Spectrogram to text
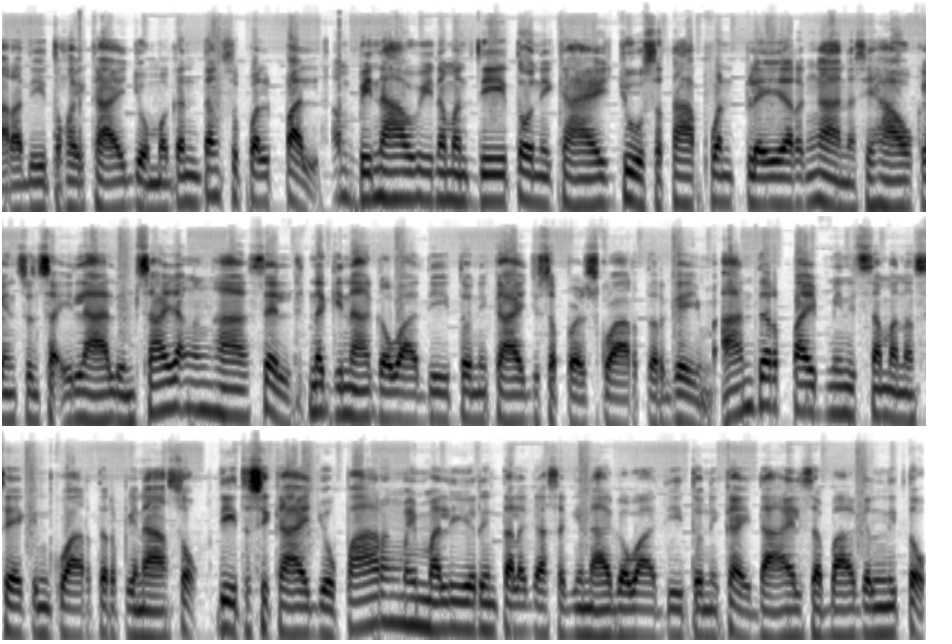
para dito kay Kaiju magandang supalpal. Ang binawi naman dito ni Kaiju sa top 1 player nga na si Hawkinson sa ilalim. Sayang ang hassle na ginagawa dito ni Kaiju sa first quarter game. Under 5 minutes naman ng second quarter pinasok. Dito si Kaiju parang may mali rin talaga sa ginagawa dito ni Kai dahil sa bagal nito.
